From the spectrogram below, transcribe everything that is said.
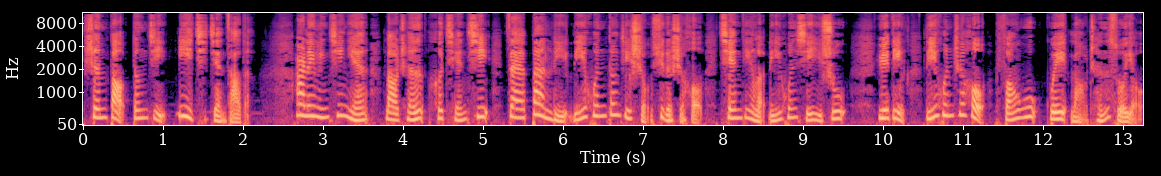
申报登记一起建造的。二零零七年，老陈和前妻在办理离婚登记手续的时候，签订了离婚协议书，约定离婚之后房屋归老陈所有，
